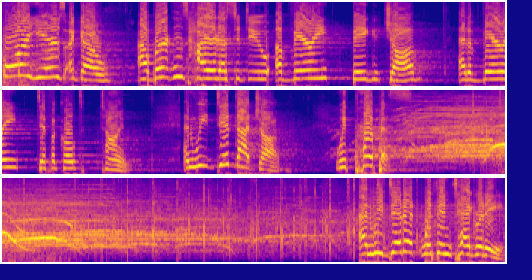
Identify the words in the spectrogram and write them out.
Four years ago, Albertans hired us to do a very big job at a very difficult time. And we did that job with purpose. And we did it with integrity.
